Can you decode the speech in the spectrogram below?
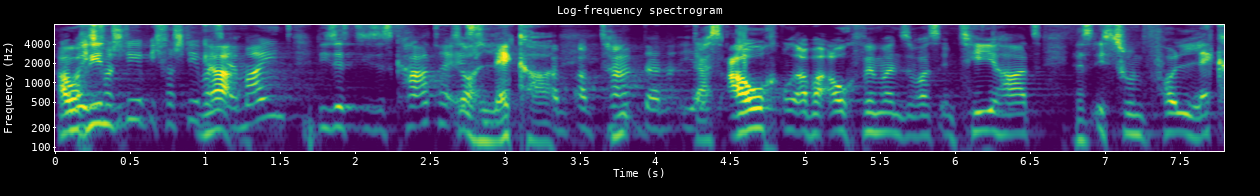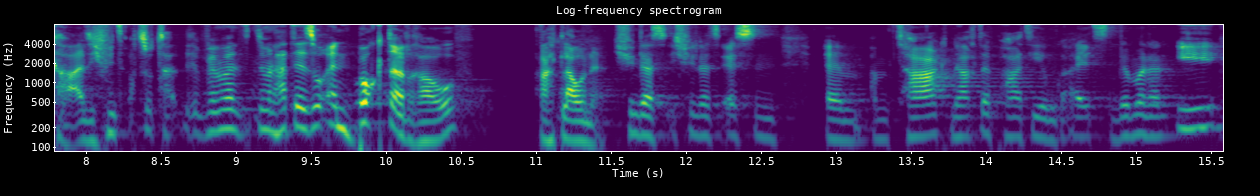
Aber, aber ich verstehe, ich verstehe, was ja. er meint. Dieses, dieses Kater ist auch lecker. Am, am Tag dann. Ja. Das auch, aber auch wenn man sowas im Tee hat, das ist schon voll lecker. Also ich finde es auch total, wenn man, man hat ja so einen Bock da drauf. Macht Laune. Ich finde das, find das Essen ähm, am Tag nach der Party am geilsten. Wenn man dann eh,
